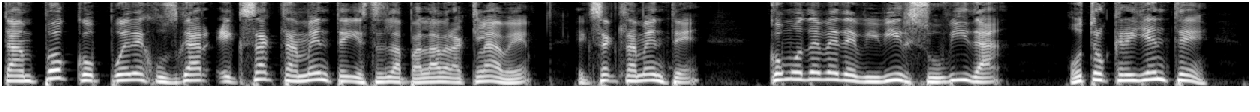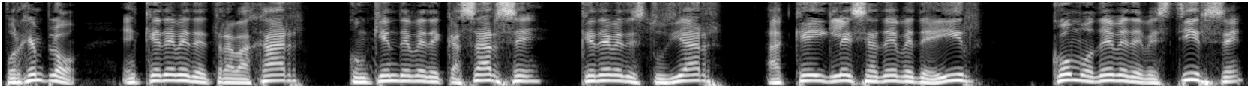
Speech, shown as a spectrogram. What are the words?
tampoco puede juzgar exactamente, y esta es la palabra clave, exactamente cómo debe de vivir su vida otro creyente. Por ejemplo, en qué debe de trabajar, con quién debe de casarse, qué debe de estudiar, a qué iglesia debe de ir, cómo debe de vestirse.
